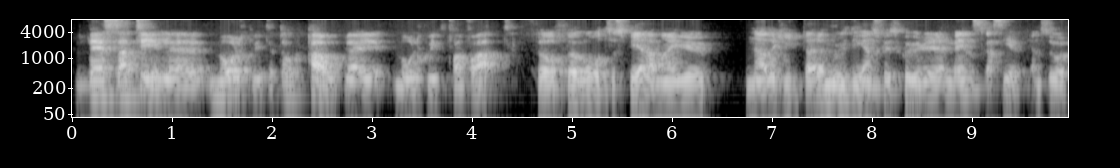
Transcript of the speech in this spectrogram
vässa till eh, målskyttet och powerplay-målskyttet framförallt. För förra året så spelar man ju, när du hittade Muldéns position i den vänstra cirkeln så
